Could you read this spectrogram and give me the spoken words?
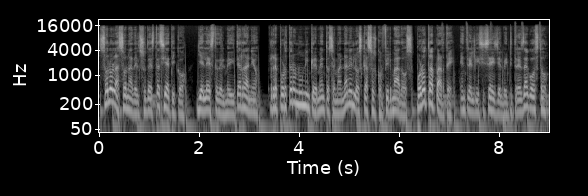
solo la zona del sudeste asiático y el este del Mediterráneo reportaron un incremento semanal en los casos confirmados. Por otra parte, entre el 16 y el 23 de agosto,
